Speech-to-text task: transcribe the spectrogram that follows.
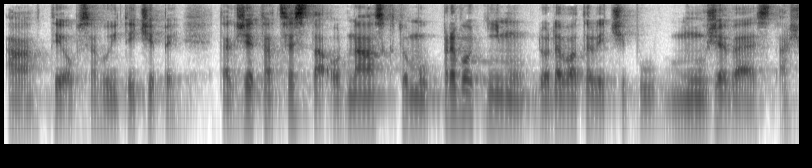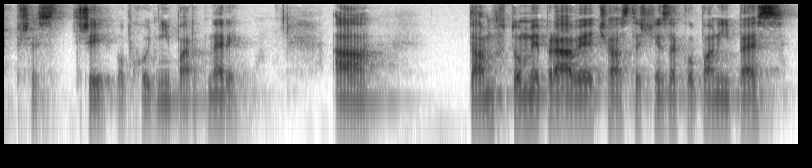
a ty obsahují ty čipy. Takže ta cesta od nás k tomu prvotnímu dodavateli čipů může vést až přes tři obchodní partnery. A tam v tom je právě částečně zakopaný pes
